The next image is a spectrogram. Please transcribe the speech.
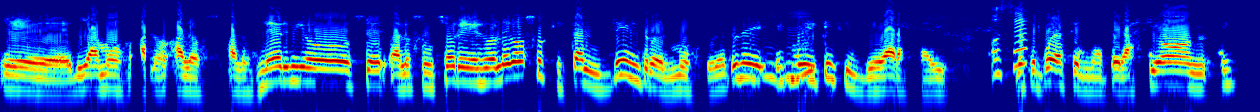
eh, digamos, a, lo- a los, a los nervios, eh, a los sensores dolorosos que están dentro del músculo. Entonces es muy difícil llegar hasta ahí. O sea, no se puede hacer una operación, es-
